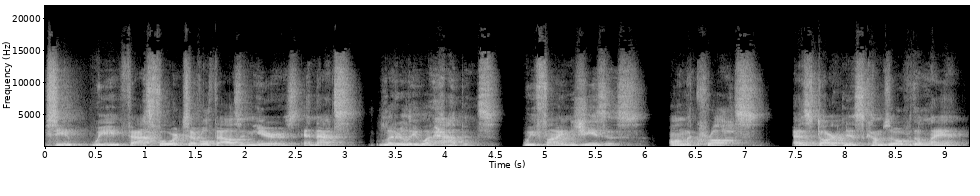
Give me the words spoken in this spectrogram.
See, we fast forward several thousand years, and that's literally what happens. We find Jesus on the cross as darkness comes over the land.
